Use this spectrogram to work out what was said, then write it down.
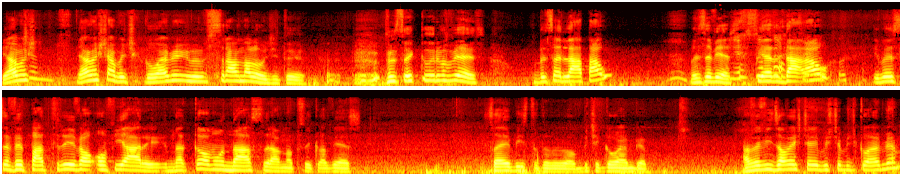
Ja bym, ja bym chciał być gołębiem i bym srał na ludzi, ty. Bym se kurwa, wiesz, bym se latał, bym se, wiesz, Nie spierdalał i bym se wypatrywał ofiary, na komu nasrał na przykład, wiesz. Zajebiste to było, bycie gołębiem. A wy widzowie chcielibyście być gołębiem?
